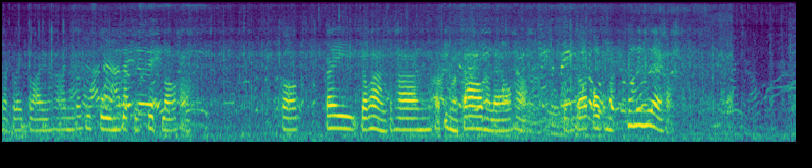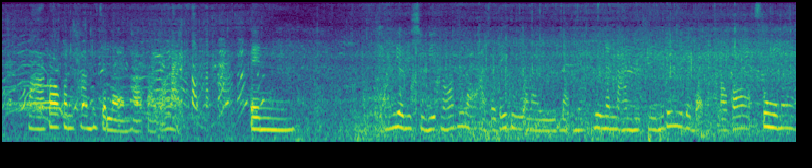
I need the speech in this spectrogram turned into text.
จากไกลๆนะคะอันนี้ก็คือซูมเกือบจะสุดแล้วค่ะ ก็ใกล้จะผ่านสะพานพระปิ่นเกล้ามาแล้วค่ะฝนก็ตกหนักขึ้นเรื่อยๆค่ะฟ้าก็ค่อนข้างที่จะแรงค่ะ แต่ว่าเป็นครั้งเดียวในชีวิตเนาะที่เราอาจจะได้ดูอะไรแบบนี้คือนานๆทีไม่ได้มีบ่อยๆเราก็สู้มาก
